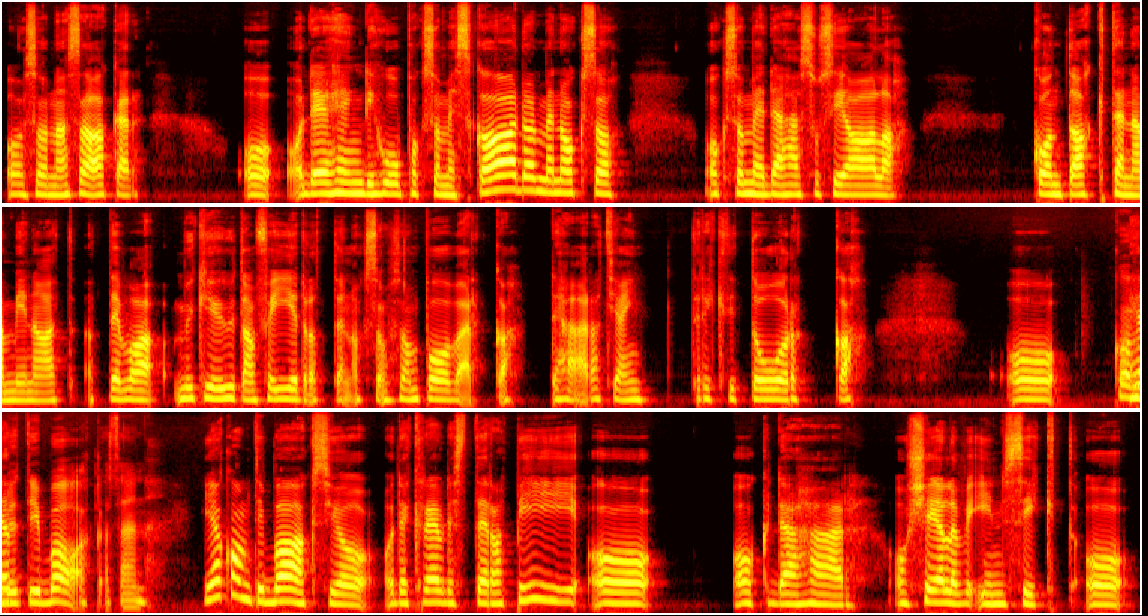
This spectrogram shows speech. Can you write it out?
och sådana saker. Och, och, det hängde ihop också med skador, men också, också med de här sociala kontakterna mina. Att, att det var mycket utanför idrotten också som påverkade det här att jag inte riktigt orkade. Och Kom helt, du tillbaka sen? Jag kom tillbaka ju och det krävdes terapi och, och det här och självinsikt och,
